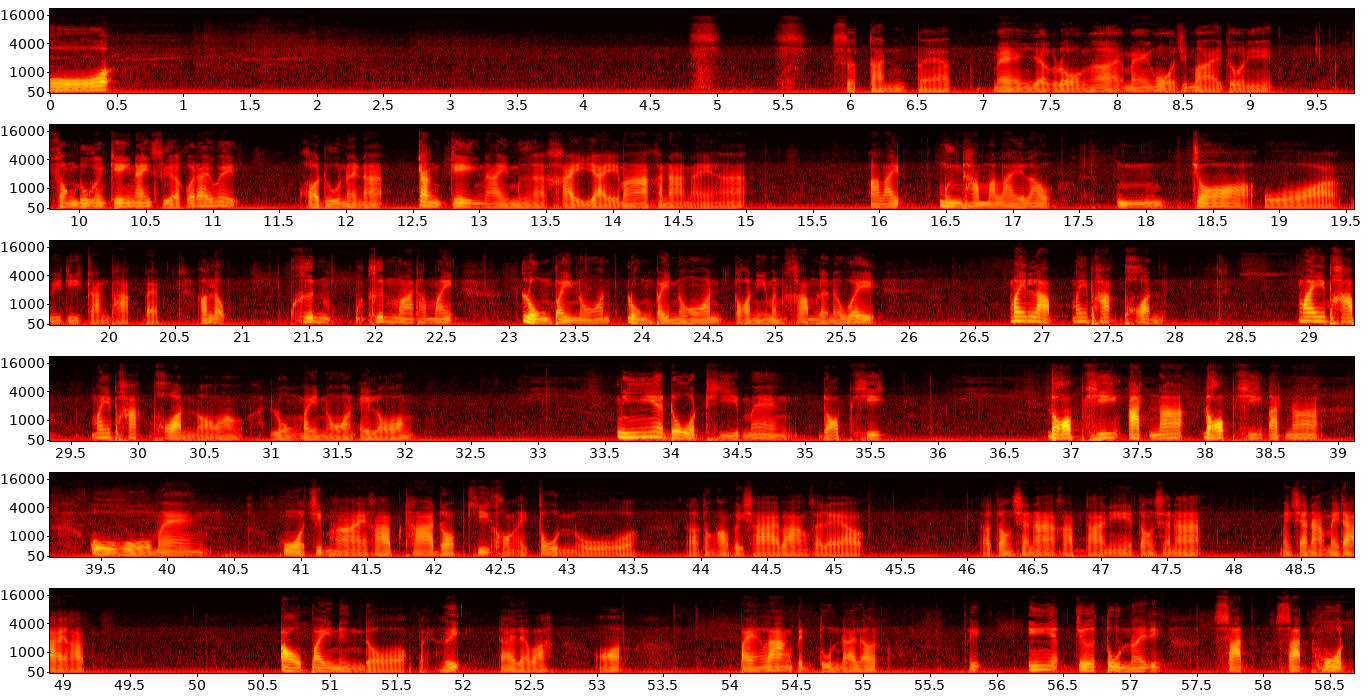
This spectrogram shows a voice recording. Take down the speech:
สตันแป๊บ แม่งอยากร้องไห้ แม่งโหดชิบหายตัวนี้ ส่องดูกางเกงในเสือก็ได้เว้ย ขอดูหน่อยนะ กางเกงในมือไข่ใหญ่มากขนาดไหนฮะ อะไร มึงทำอะไรเล่า อืม จอ โอ้วิธีการผักแบบ เอาแล้วขึ้น ขึ้นมาทำไม ลงไปนอน ลงไปนอน ตอนนี้มันค่ำแล้วนะเว้ย ไม่หลับ ไม่พักผ่อน ไม่พับ ไม่พักผ่อนหรอลงไปนอนไอ้ร้องนี่โดดถีบแม่งดรอปคิก ดรอปคิกอัดหน้าดรอปคิกอัดหน้า โอ้โห แม่ง โหดชิบหายครับ ถ้าดรอปคีย์ของไอ้ตุนโอ้เราต้องเอาไปใช้บ้างซะแล้ว เราต้องชนะครับ ตานี้ต้องชนะ ไม่ชนะไม่ได้ครับ เอาไปหนึ่งดอกไป เฮ้ย ได้แล้ววะ อ๋อ แปลงร่างเป็นตุนได้แล้ว เฮ้ยนี่เจอตุนหน่อยดิ สัตว์ สัตว์โหด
